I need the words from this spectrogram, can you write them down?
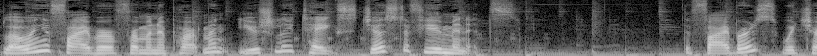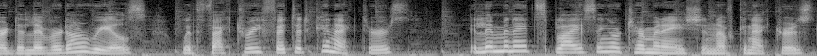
Blowing a fiber from an apartment usually takes just a few minutes. The fibers, which are delivered on reels with factory-fitted connectors, eliminate splicing or termination of connectors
